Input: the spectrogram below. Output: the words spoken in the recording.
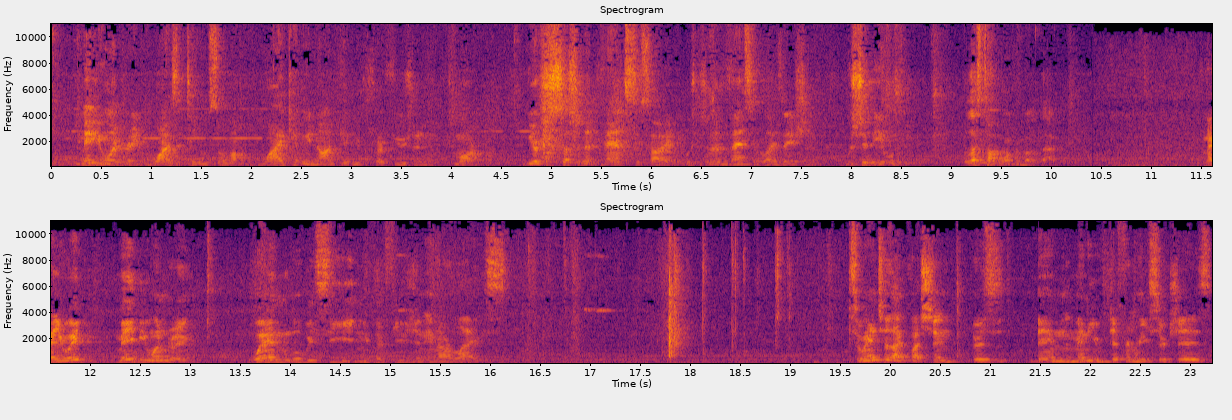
You may be wondering, why is it taking so long? Why can't we not get nuclear fusion tomorrow? We are such an advanced society, we're such an advanced civilization. We should be able to. But let's talk more about that. Now you may be wondering, when will we see nuclear fusion in our lives? To answer that question, there's been many different researches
